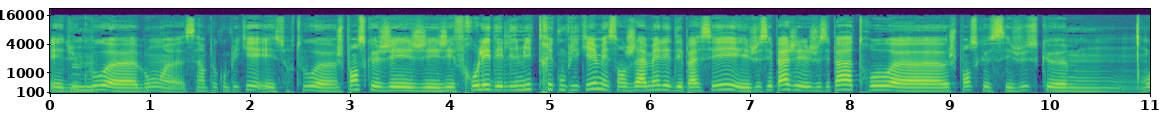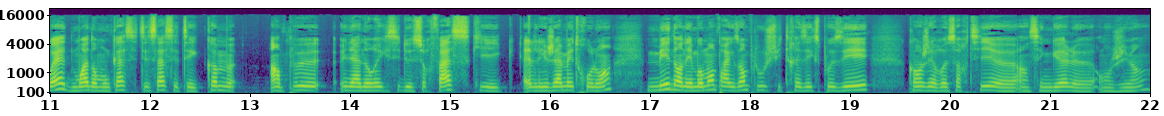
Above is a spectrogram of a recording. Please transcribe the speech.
Et du mhm. coup, euh, bon, euh, c'est un peu compliqué. Et surtout, euh, je pense que j'ai frôlé des limites très compliquées, mais sans jamais les dépasser. Et je sais pas, je sais pas trop. je pense que c'est juste que, hum, ouais, moi dans mon cas, c'était ça. C'était comme un peu une anorexie de surface qui elle jamais trop loin. Mais dans des moments par exemple où je suis très exposée quand j'ai ressorti euh, un single euh, en juin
